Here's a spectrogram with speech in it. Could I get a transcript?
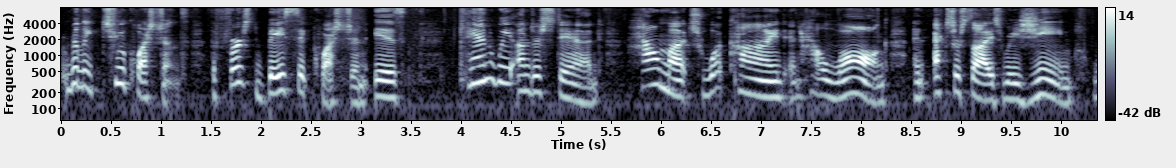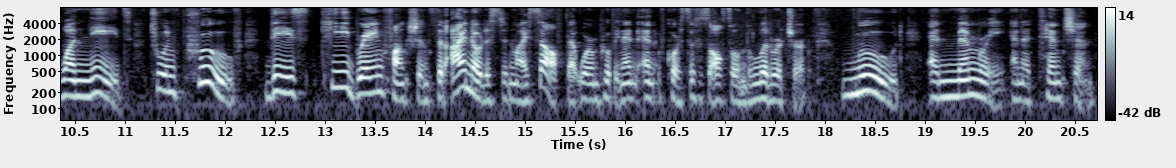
really two questions. The first basic question is can we understand how much, what kind, and how long an exercise regime one needs to improve these key brain functions that I noticed in myself that were improving. And, and of course, this is also in the literature mood and memory and attention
